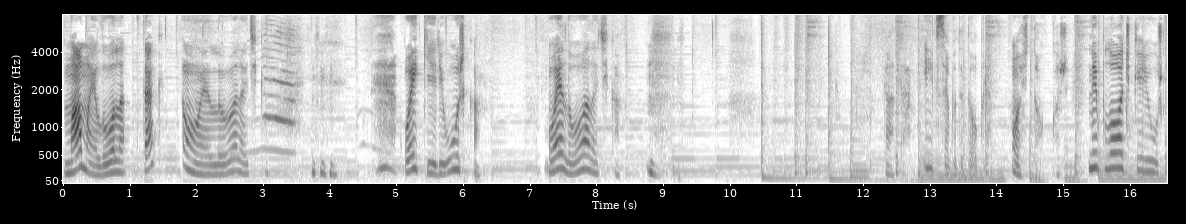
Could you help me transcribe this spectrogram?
Мама і Лола, так? Ой, Лолочка. Ой, Кірюшка. Ой, Лолочка. А так, і все буде добре. Ось так каже. Не плач, Кирюшка.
